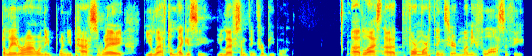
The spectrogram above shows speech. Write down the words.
but later on when you when you pass away, you left a legacy. You left something for people. Uh, the last uh, four more things here: money philosophy.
